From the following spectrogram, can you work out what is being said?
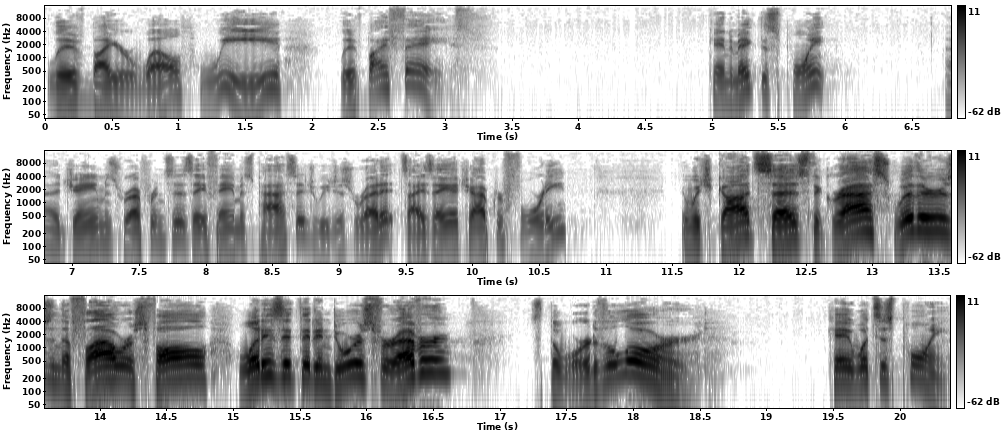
live by your wealth. We live by faith. Okay, to make this point, uh, James references a famous passage. We just read it. It's Isaiah chapter 40, in which God says, The grass withers and the flowers fall. What is it that endures forever? It's the word of the Lord. Okay, what's his point?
